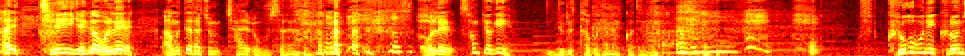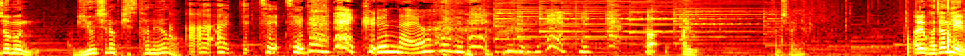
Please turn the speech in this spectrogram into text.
아이, 제 얘가 원래 아무 때나 좀 잘 웃어요. 원래 성격이 느긋하고 해맑거든요. 어, 그러고 보니 그런 점은 미연 씨랑 비슷하네요. 아, 아 제, 제가 그랬나요? 아, 아유, 잠시만요. 아니, 과장님.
